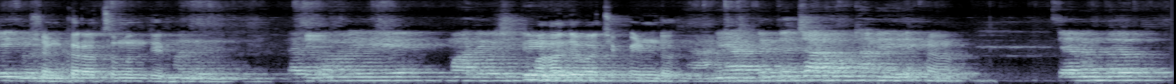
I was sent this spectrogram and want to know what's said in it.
एक शंकराचं मंदिर त्याचप्रमाणे हे महादेवाची पिंड. महादेवाची पिंड आणि अत्यंत जागरूक ठाणे आहे. हा. त्यानंतर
